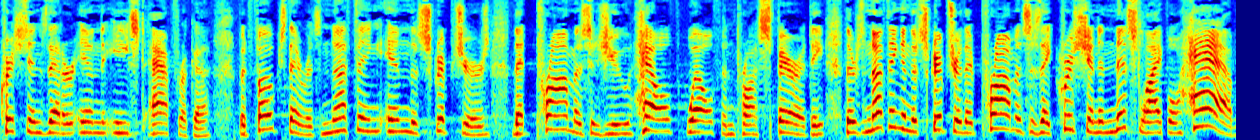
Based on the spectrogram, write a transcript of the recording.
Christians that are in East Africa. But, folks, there is nothing in the Scriptures that promises you health, wealth, and prosperity. There's nothing in the Scripture that promises a Christian in this life will have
